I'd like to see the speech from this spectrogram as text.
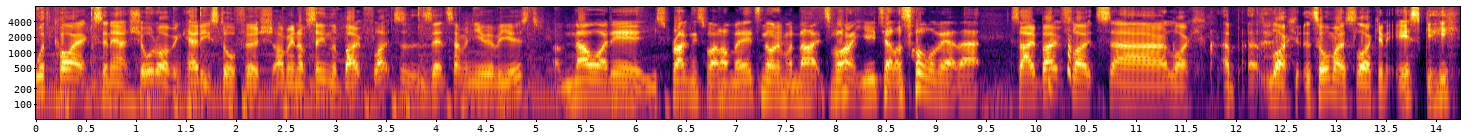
With kayaks and out shore diving, how do you store fish? I mean, I've seen the boat floats. Is that something you ever used? I've no idea. You sprung this one on me. It's not in my notes. Why don't you tell us all about that? So boat floats are like a, a- like it's almost like an esky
